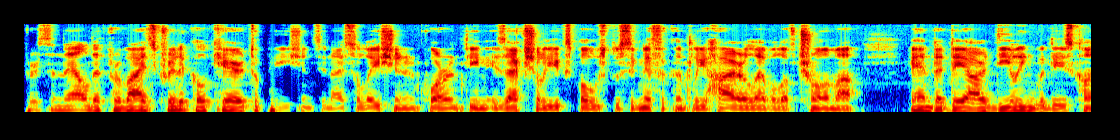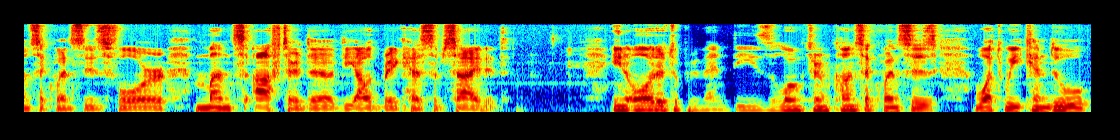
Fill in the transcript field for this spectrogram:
personnel that provides critical care to patients in isolation and quarantine is actually exposed to significantly higher level of trauma and that they are dealing with these consequences for months after the, the outbreak has subsided. In order to prevent these long-term consequences, what we can do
